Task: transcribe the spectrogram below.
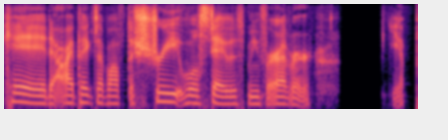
kid I picked up off the street will stay with me forever. Yep.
